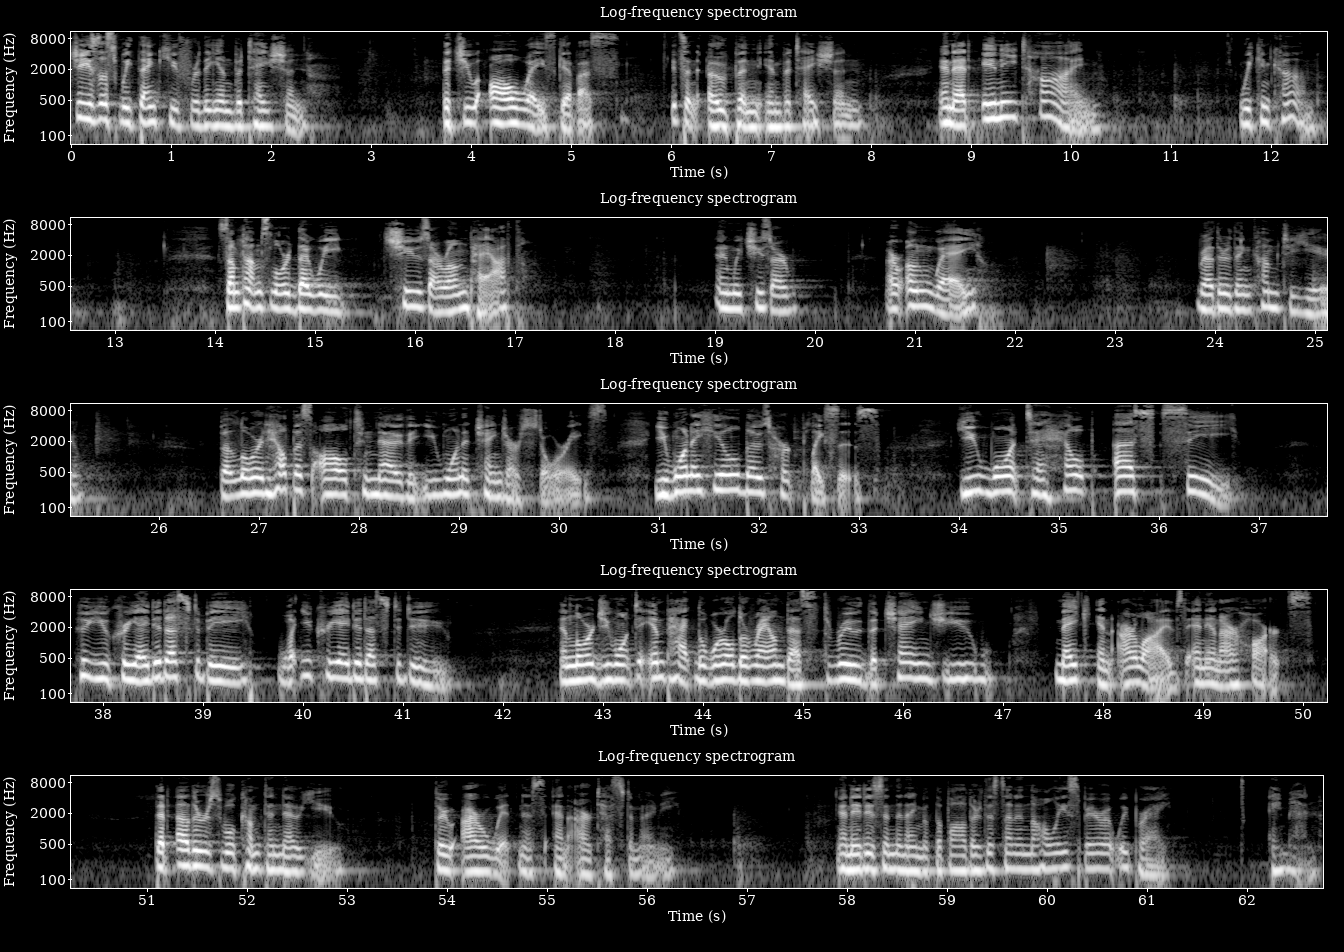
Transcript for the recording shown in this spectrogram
Jesus, we thank you for the invitation that you always give us. It's an open invitation. And at any time, we can come. Sometimes, Lord, though we choose our own path and we choose our, our own way rather than come to you. But Lord, help us all to know that you want to change our stories. You want to heal those hurt places. You want to help us see who you created us to be, what you created us to do. And Lord, you want to impact the world around us through the change you make in our lives and in our hearts, that others will come to know you through our witness and our testimony. And it is in the name of the Father, the Son, and the Holy Spirit we pray. Amen.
